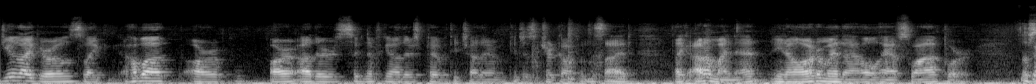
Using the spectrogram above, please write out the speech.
do you like girls? Like, how about our our other significant others play with each other, and we can just jerk off on the side? Like, I don't mind that. You know, I don't mind that whole half swap or The soft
